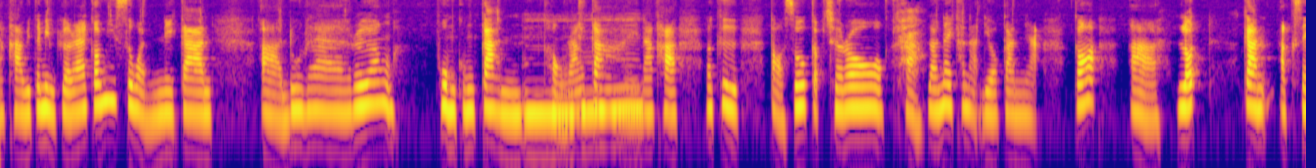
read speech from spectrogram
นะคะ วิตามินเกลือแร่ก็มีส่วนในการอ่าดูแลเรื่อง ภูมิคุ้มกันของร่างกายนะคะ ก็คือต่อสู้กับเชื้อโรคค่ะแล้วในขณะเดียวกันเนี่ยก็อ่าลดการอักเส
